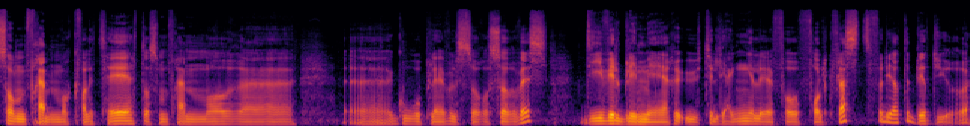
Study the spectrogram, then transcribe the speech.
som fremmer kvalitet, og som fremmer uh, uh, gode opplevelser og service, de vil bli mer utilgjengelige for folk flest, fordi at det blir dyrere.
